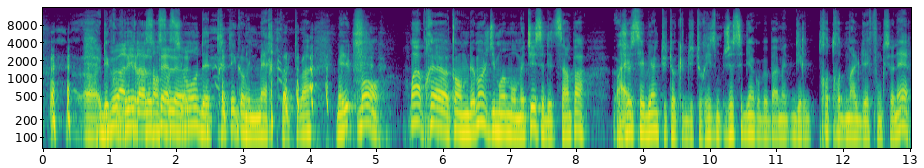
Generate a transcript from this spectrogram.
euh, découvrir la l'hôtel, euh. sensation d'être traité comme une merde, quoi, tu vois. Mais bon, moi, après, euh, quand on me demande, je dis, moi, mon métier, c'est d'être sympa. Ouais. Je sais bien que tu t'occupes du tourisme. Je sais bien qu'on peut pas dire trop trop de mal des fonctionnaires.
